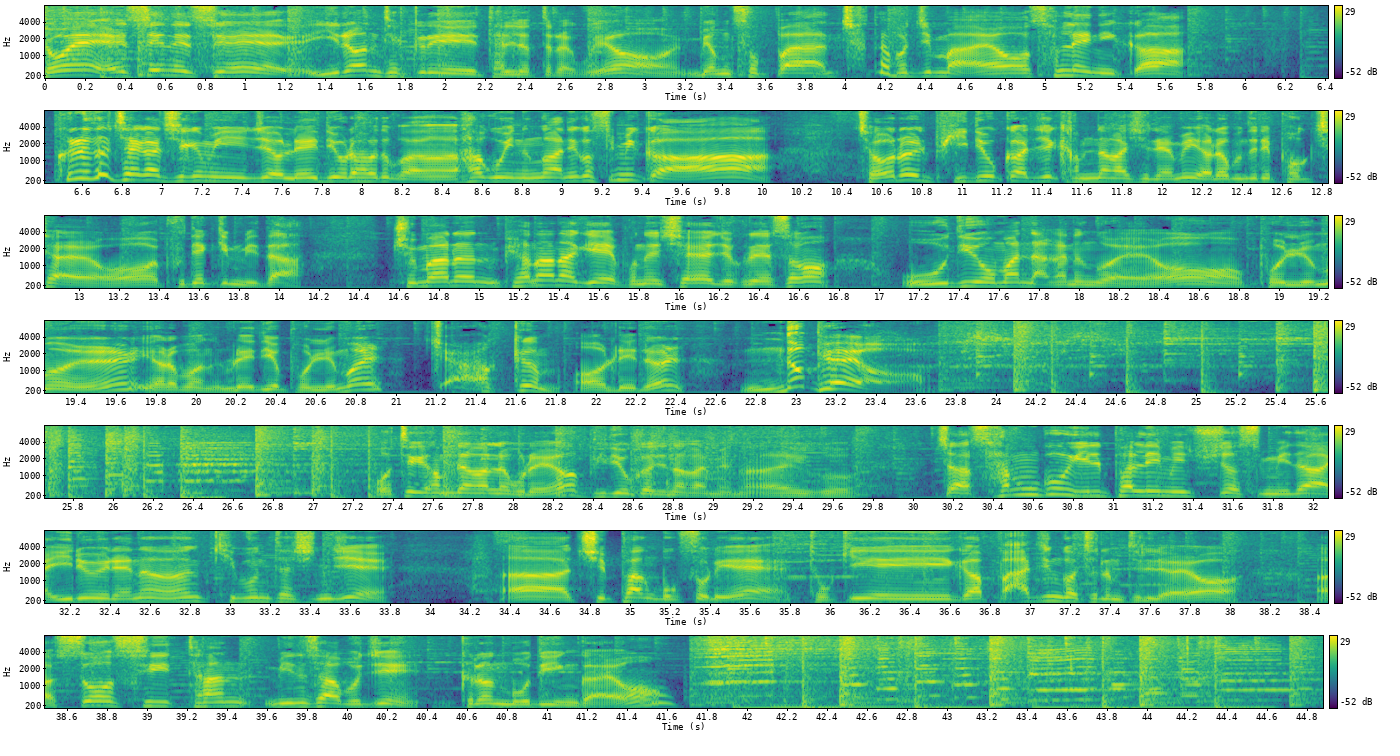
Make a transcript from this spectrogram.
저의 SNS에 이런 댓글이 달렸더라고요. 명소빠 쳐다보지 마요. 설레니까. 그래서 제가 지금 이제 라디오를 하고, 있는 거 아니겠습니까? 저를 비디오까지 감당하시려면 여러분들이 벅차요. 부대끼입니다. 주말은 편안하게 보내셔야죠. 그래서 오디오만 나가는 거예요. 볼륨을, 여러분, 라디오 볼륨을 조금 어리를 높여요. 어떻게 감당하려고 그래요? 비디오까지 나가면. 아이고. 자, 3918님이 주셨습니다. 일요일에는 기분 탓인지, 아, G-Park 목소리에 독기가 빠진 것처럼 들려요. 아, 소 sweet한 민수 아버지, 그런 모드인가요?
